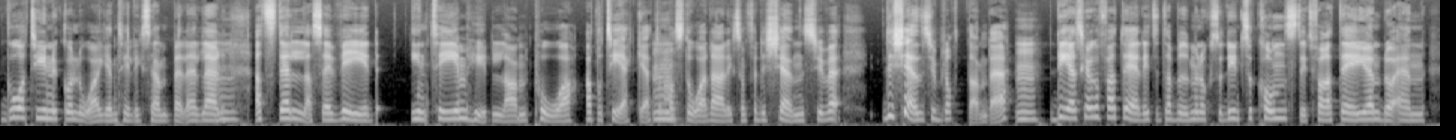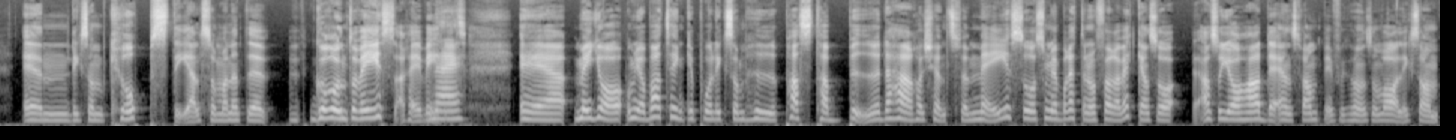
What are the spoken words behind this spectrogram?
gå till gynekologen till exempel eller att ställa sig vid intimhyllan på apoteket om man står där liksom för det känns ju det känns ju blottande. Mm. Dels kanske för att det är lite tabu men också det är inte så konstigt för att det är ju ändå en, en liksom kroppsdel som man inte går runt och visar hej vilt. Eh, men jag, om jag bara tänker på liksom hur pass tabu det här har känts för mig, så som jag berättade om förra veckan så, alltså jag hade en svampinfektion som var liksom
